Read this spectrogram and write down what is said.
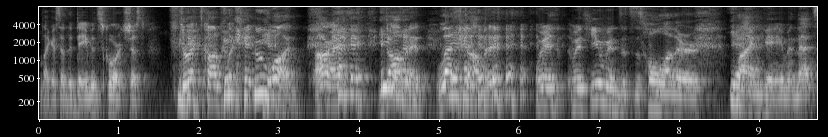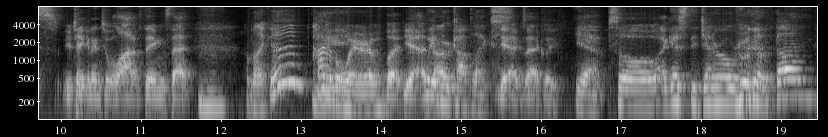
like I said the David score it's just direct conflict. Who yeah. won? All right, dominant, won. less Yeah. dominant. With with humans, it's this whole other mind game, and that's you're taken into a lot of things that I'm like eh, I'm kind of Mm-hmm. Aware of, but yeah, Way not- more complex. yeah, exactly. Yeah. So I guess the general rule of thumb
